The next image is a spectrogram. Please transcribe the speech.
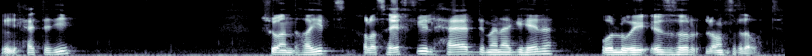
في الحتة دي. show and hide خلاص هيخفي لحد ما أنا أجي هنا واقول له إيه؟ اظهر العنصر دوت.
